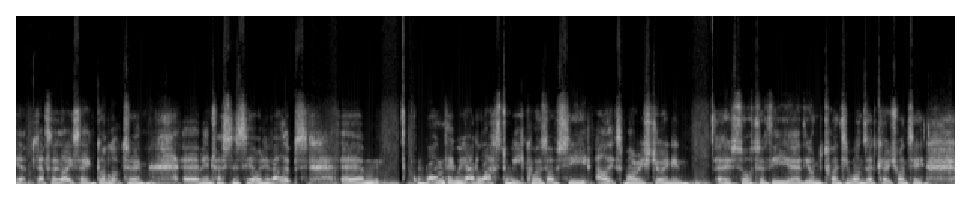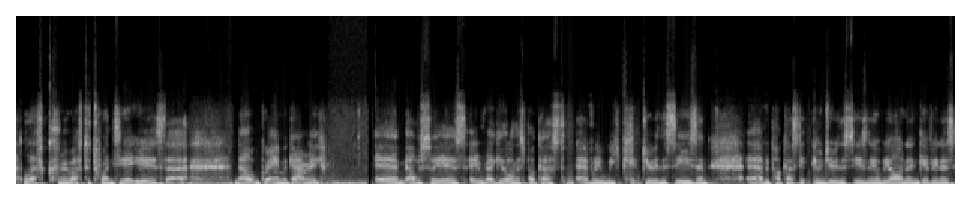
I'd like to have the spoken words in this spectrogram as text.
Yeah, definitely. Like I say, good luck to him. Um, interesting to see how he develops. Um, one thing we had last week was obviously Alex Morris joining, uh, sort of the uh, the under 21s head coach once he left Crewe after 28 years there. Now, Graham McGarry um, obviously is a regular on this podcast every week during the season. Uh, every podcast, even during the season, he'll be on and giving us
